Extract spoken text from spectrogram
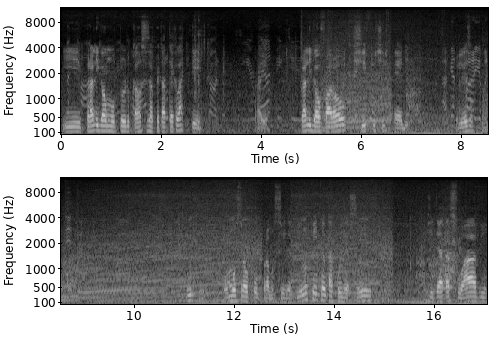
E para ligar o motor do carro, vocês apertar a tecla T. Aí, ó. Para ligar o farol, Shift L. Beleza? Enfim, vou mostrar um pouco pra vocês aqui. Não tem tanta coisa assim. GTA tá suave.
